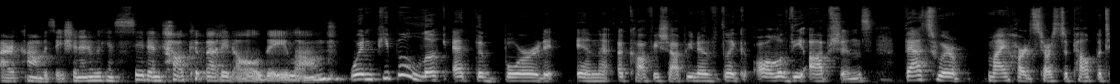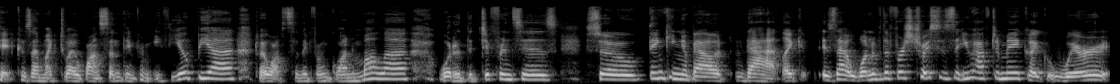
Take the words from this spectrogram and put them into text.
our conversation, and we can sit and talk about it all day long. When people look at the board in a coffee shop, you know, like all of the options, that's where my heart starts to palpitate because I'm like, do I want something from Ethiopia? Do I want something from Guatemala? What are the differences? So thinking about that, like, is that one of the first choices that you have to make? Like, where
